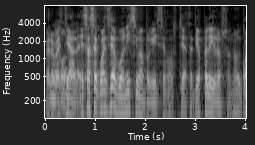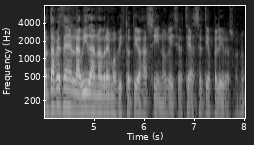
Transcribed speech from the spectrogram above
Pero bestial. Esa secuencia es buenísima porque dices, hostia, este tío es peligroso, ¿no? ¿Cuántas veces en la vida no habremos visto tíos así, ¿no? Que dices, hostia, ese tío es peligroso, ¿no?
